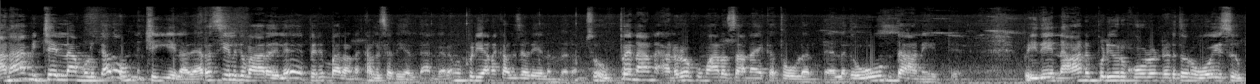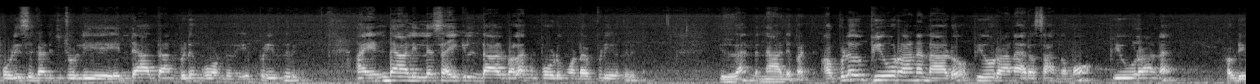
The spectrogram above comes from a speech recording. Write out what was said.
ஆனால் மிச்சம் எல்லாம் முழுக்க அதை ஒன்றும் செய்யலை. அது அரசியலுக்கு வாரதில் பெரும்பாலான கழுசடைகள் தான் வரும். இப்படியான கழுசடைகளும் வரும். ஸோ இப்போ நான் அனுரகுமார சாநாயக்க தோழர்கிட்ட அல்லது ஓம் தானேட்டு இப்போ இதே நான் இப்படி ஒரு கோடு எடுத்து ஒரு ஓய்ஸு போலீஸுக்கு அடிச்சு சொல்லி என்றால் தான் விடுங்கோண்டு எப்படி இருந்திருக்கு? நான் எண்டால் இல்லை சைக்கிள் ஆள் வழக்கு போடுங்கோண்ட எப்படி இருந்திருக்கு? இதுதான் இந்த நாடு. பட் அவ்வளவு பியூரான நாடோ பியூரான அரசாங்கமோ பியூரான அப்படி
